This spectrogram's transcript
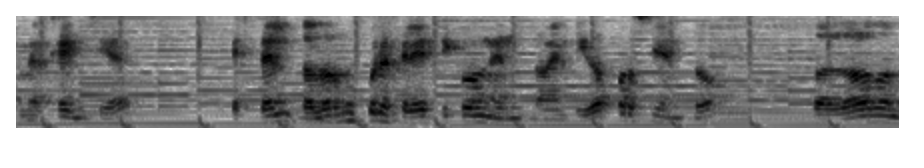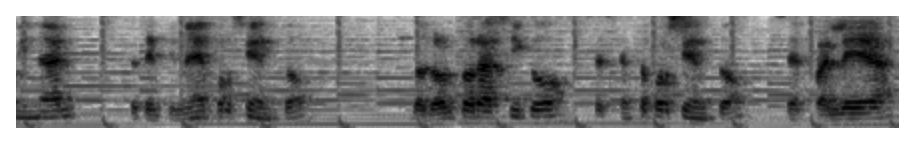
emergencias está el dolor musculoesquelético en el 92%, dolor abdominal 79%, dolor torácico 60%, cefalea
